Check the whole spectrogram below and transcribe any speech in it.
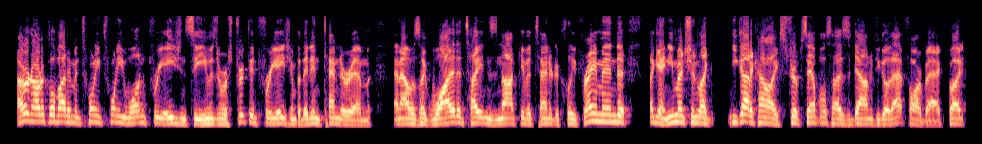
I wrote an article about him in 2021 free agency. He was a restricted free agent, but they didn't tender him. And I was like, why did the Titans not give a tender to Kalif Raymond? Again, you mentioned like you got to kind of like strip sample sizes down if you go that far back, but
